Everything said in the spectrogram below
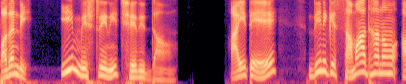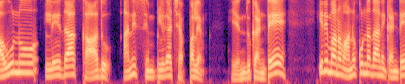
పదండి ఈ మిస్టరీని ఛేదిద్దాం. అయితే దీనికి సమాధానం అవును లేదా కాదు అని సింపుల్గా చెప్పలేం. ఎందుకంటే ఇది మనం అనుకున్నదానికంటే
